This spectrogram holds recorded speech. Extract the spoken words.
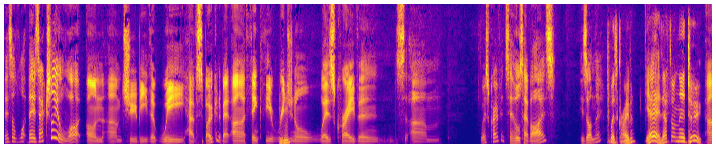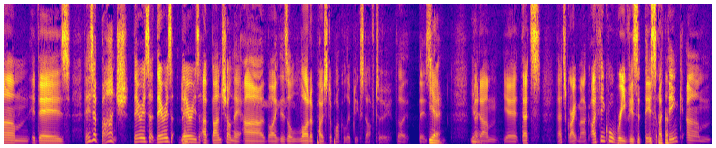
There's a lot. There's actually a lot on um, Tubi that we have spoken about. Uh, I think the Mm-hmm. original Wes Craven's um, Wes Craven's The Hills Have Eyes is on there. It's Wes Craven. Yeah, that's on there too. Um, there's there's a bunch. There is a there is there is a bunch on there. Uh, like there's a lot of post-apocalyptic stuff too. There's Yeah. Yeah. But um, yeah, that's that's great, Mark. I think we'll revisit this. I think um,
